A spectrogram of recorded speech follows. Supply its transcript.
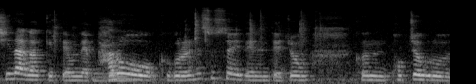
지나갔기 때문에 바로 그거를 했었어야 되는데 좀 그건 법적으로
